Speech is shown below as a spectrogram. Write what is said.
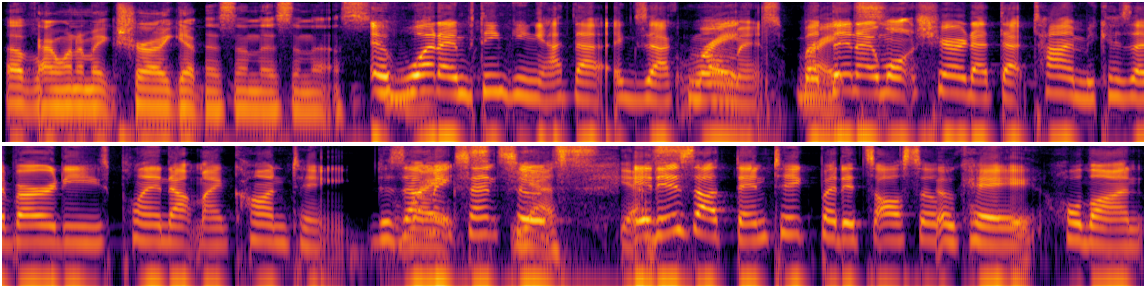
Of I want to make sure I get this and this and this. of what I'm thinking at that exact Right, moment. But then. I won't share it at that time because I've already planned out my content. Does that Right. make sense? So Yes, it's, yes. it is authentic, but it's also okay, hold on.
